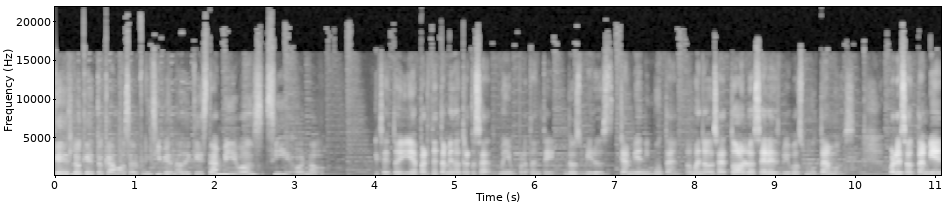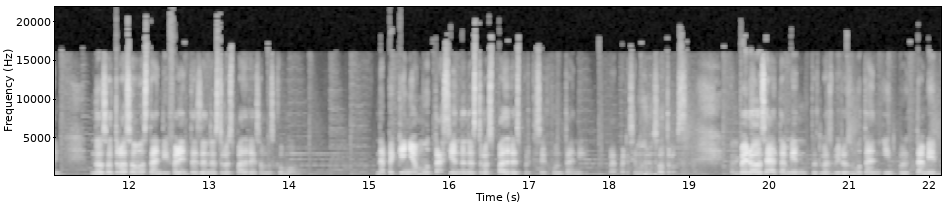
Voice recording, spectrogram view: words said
Que es lo que tocamos al principio, ¿no? De que están vivos, sí o no. Exacto, y aparte también otra cosa muy importante, los virus cambian y mutan. O bueno, o sea, todos los seres vivos mutamos. Por eso también nosotros somos tan diferentes de nuestros padres, somos como una pequeña mutación de nuestros padres porque se juntan y aparecemos nosotros. Pero, o sea, también, pues los virus mutan y pues, también,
